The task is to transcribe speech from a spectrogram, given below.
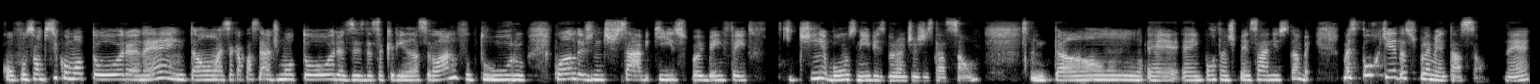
com função psicomotora, né? Então, essa capacidade motora, às vezes, dessa criança lá no futuro, quando a gente sabe que isso foi bem feito que tinha bons níveis durante a gestação. Então, é, é importante pensar nisso também. Mas por que da suplementação? Né?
